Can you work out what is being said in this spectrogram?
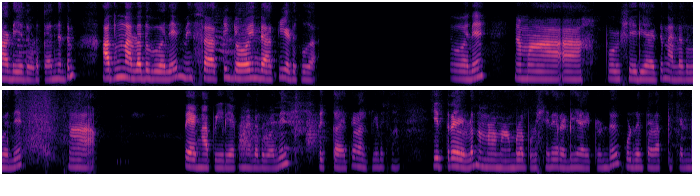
ആഡ് ചെയ്ത് കൊടുക്കുക. എന്നിട്ടും അതും നല്ലതുപോലെ മിക്സാക്കി ജോയിന്റ് ആക്കി എടുക്കുക. അതുപോലെ നമ്മൾ ശരിയായിട്ട് നല്ലതുപോലെ തേങ്ങാപ്പീരിയൊക്കെ നല്ലതുപോലെ തിക്കായിട്ട് ഇളക്കിയെടുക്കണം. ഇത്രയേ ഉള്ളൂ. നമ്മുടെ മാമ്പഴ പുളിശ്ശേരി റെഡി ആയിട്ടുണ്ട്. കൂടുതൽ തിളപ്പിക്കണ്ട.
